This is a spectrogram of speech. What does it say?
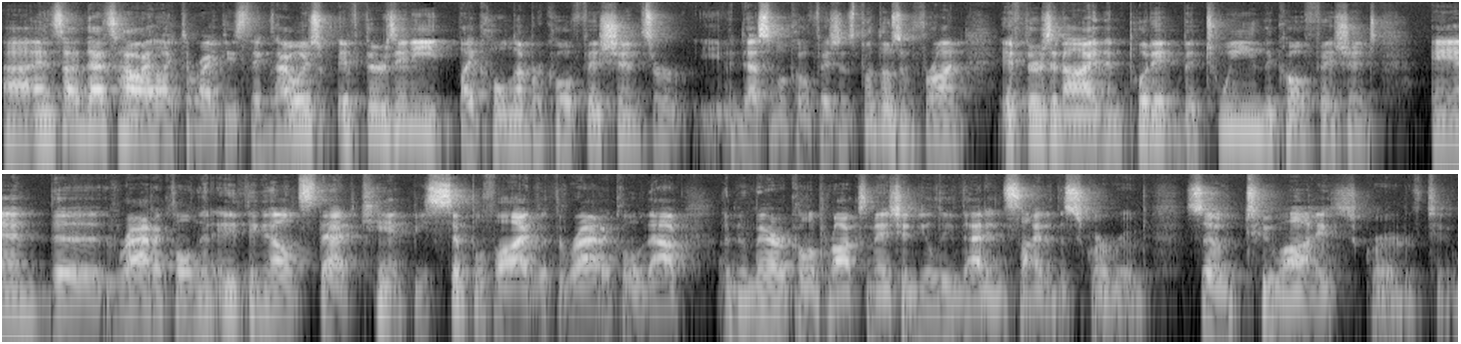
Uh, and so that's how I like to write these things. I always, if there's any like whole number coefficients or even decimal coefficients, put those in front. If there's an i, then put it between the coefficient and the radical. And then anything else that can't be simplified with the radical without a numerical approximation, you'll leave that inside of the square root. So 2i square root of 2.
